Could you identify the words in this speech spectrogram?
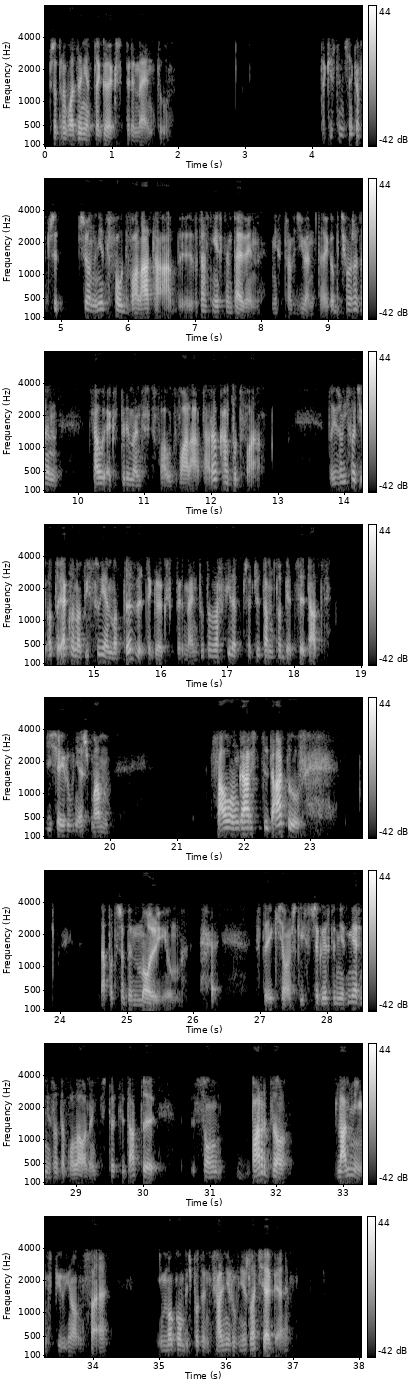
przeprowadzenia tego eksperymentu. Tak jestem ciekaw, czy czy on nie trwał dwa lata, aby, teraz nie jestem pewien, nie sprawdziłem tego. Być może ten cały eksperyment trwał dwa lata, rok albo dwa. To jeżeli chodzi o to, jak on opisuje motywy tego eksperymentu, to za chwilę przeczytam Tobie cytat. Dzisiaj również mam całą garść cytatów na potrzeby Molium z tej książki, z czego jestem niezmiernie zadowolony. Te cytaty są bardzo dla mnie inspirujące i mogą być potencjalnie również dla Ciebie.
